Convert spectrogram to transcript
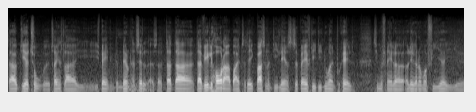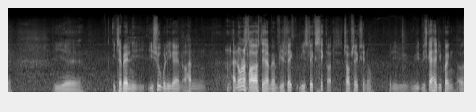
der er jo de her to øh, træningslejre i, i Spanien, dem nævnte han selv. Altså, der, der, der er virkelig hårdt arbejde, så det er ikke bare sådan, at de læner sig tilbage, fordi de nu er en pokal semifinaler og ligger nummer 4 i, øh, i, øh, i tabellen i, i Superligaen, og han, han understreger også det her med, at vi er slet ikke, vi er slet ikke sikret top 6 endnu, fordi vi, vi skal have de point, og,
